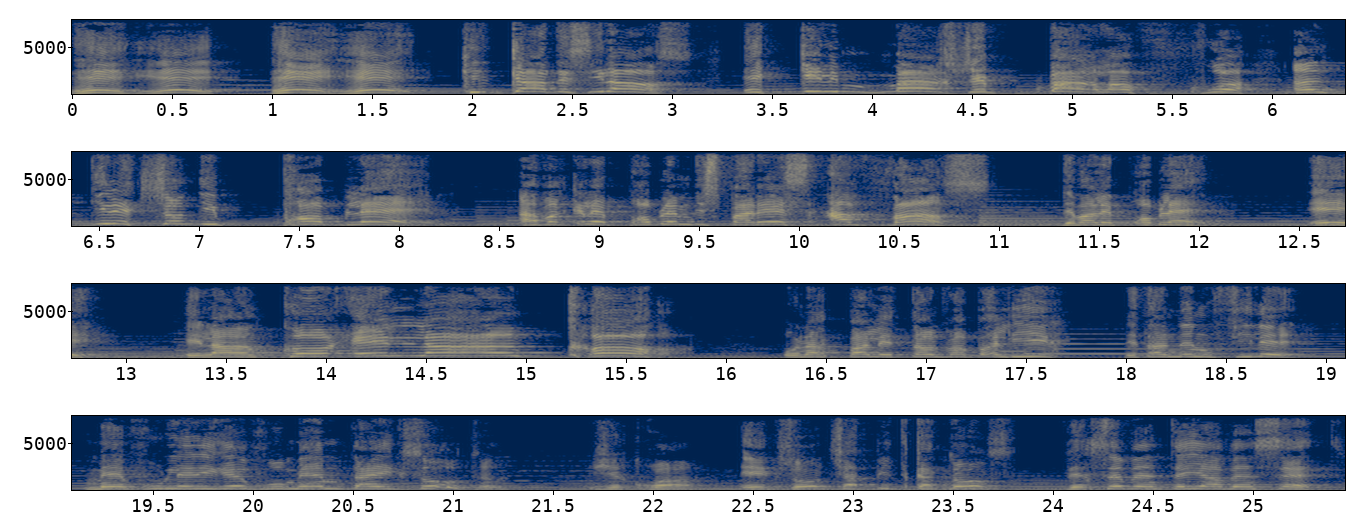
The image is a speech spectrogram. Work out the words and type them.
Hé, hé, hé, hé. Qu'il garde silence. Et qu'il marche par la foi en direction du problème. Avant que les problèmes disparaissent, avance devant les problèmes. Et, et là encore, et là encore. On n'a pas le temps, on ne va pas lire, le temps de nous filer. Mais vous le lirez vous-même dans Exode. hein. Je crois, Exode chapitre 14, versets 21 à 27.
